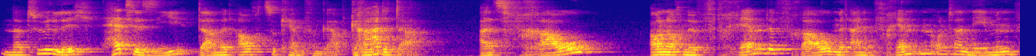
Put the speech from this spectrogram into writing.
natürlich hätte sie damit auch zu kämpfen gehabt. Gerade da. Als Frau auch noch eine fremde Frau mit einem fremden Unternehmen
